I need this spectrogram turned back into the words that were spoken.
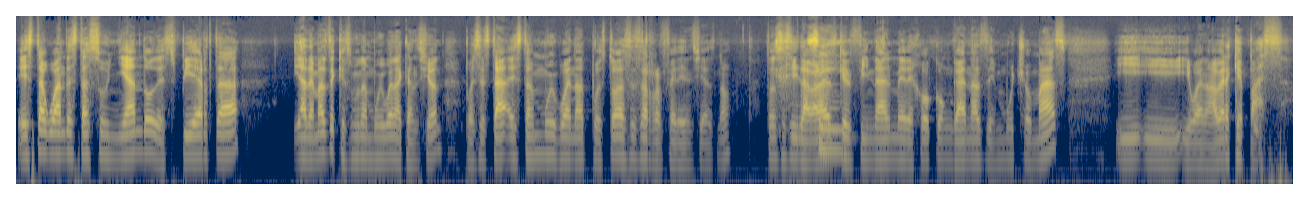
esta Wanda está soñando despierta, y además de que es una muy buena canción, pues está, está muy buena, pues todas esas referencias, ¿no? Entonces, sí, la verdad es que el final me dejó con ganas de mucho más, y, y bueno, a ver qué pasa.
